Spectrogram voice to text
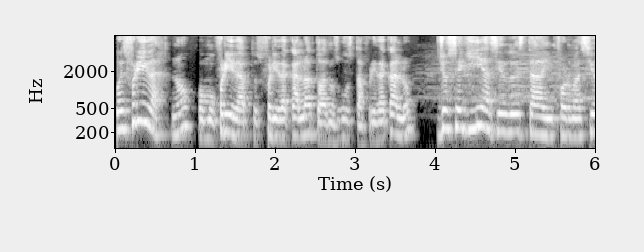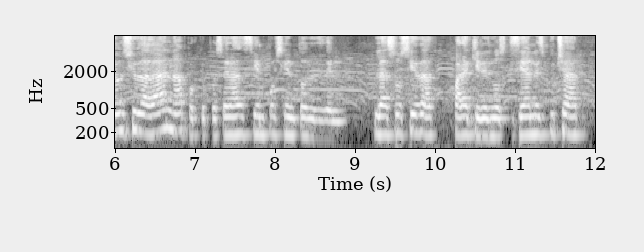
pues Frida, ¿no? Como Frida, pues Frida Kahlo, a todas nos gusta Frida Kahlo. Yo seguí haciendo esta información ciudadana porque pues era 100% desde la sociedad para quienes nos quisieran escuchar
